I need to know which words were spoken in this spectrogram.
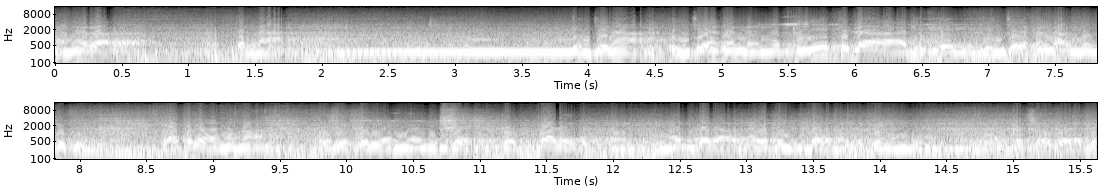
ಮನರ ತನ್ನ ಇಂಚಿನ ಇಂಚಿನ ನನ್ನ ಪ್ರೀತಿದ ಅದಕ್ಕೆ ಇಂಚಿನ ನುಗ್ಗುತ್ತಿದ್ದೆ ಯಾಕಂದ್ರೆ ನಮ್ಮ ಹಿರಿಯಕರಿ ಅನ್ವಯಿಸಿದ ತೊಪ್ಪಾಳೆ ಇನ್ನೊಂದರ ನೆಲಪಂದಿದ್ದೊಳ ಬಂದಿಕ್ಕೆ ನಂದು ನಾಲ್ಕು ಶೋಭೊಳಗೆ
